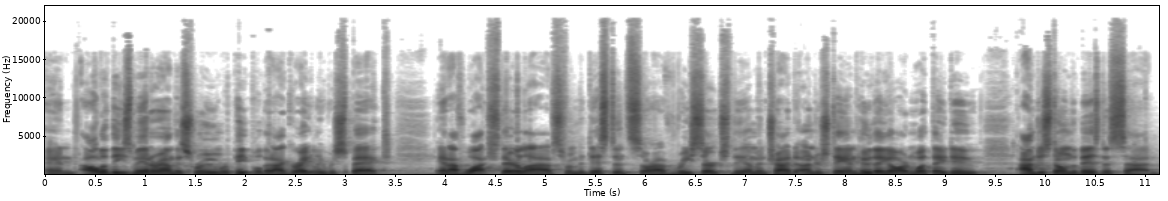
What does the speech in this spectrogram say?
And all of these men around this room are people that I greatly respect. And I've watched their lives from a distance or I've researched them and tried to understand who they are and what they do. I'm just on the business side,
